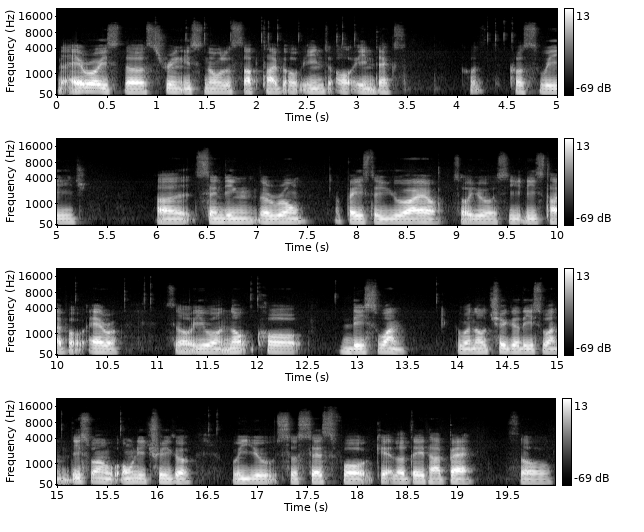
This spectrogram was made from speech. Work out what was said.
the error is the string is not a subtype of int or index because we uh, sending the wrong based URL so you will see this type of error. So you will not call this one you will not trigger this one this one will only trigger when you successful get the data back. So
